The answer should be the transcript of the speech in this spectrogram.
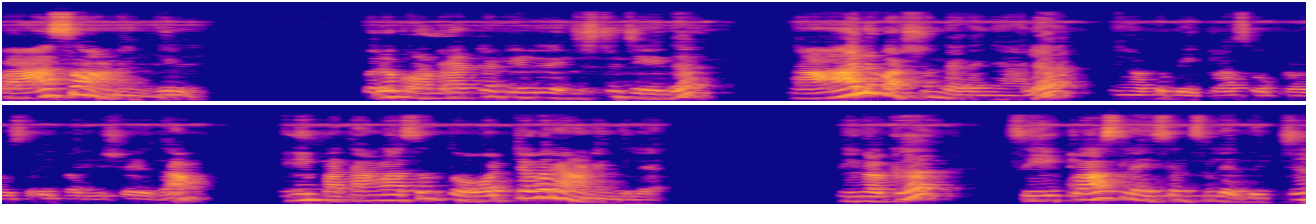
പാസ്സാണെങ്കിൽ ഒരു കോൺട്രാക്ടർ കീഴിൽ രജിസ്റ്റർ ചെയ്ത് നാല് വർഷം തികഞ്ഞാൽ നിങ്ങൾക്ക് ബി ക്ലാസ് സൂപ്പർവൈസറി പരീക്ഷ എഴുതാം. ഇനി പത്താം ക്ലാസ് തോറ്റവരാണെങ്കിൽ നിങ്ങൾക്ക് സി ക്ലാസ് ലൈസൻസ് ലഭിച്ച്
